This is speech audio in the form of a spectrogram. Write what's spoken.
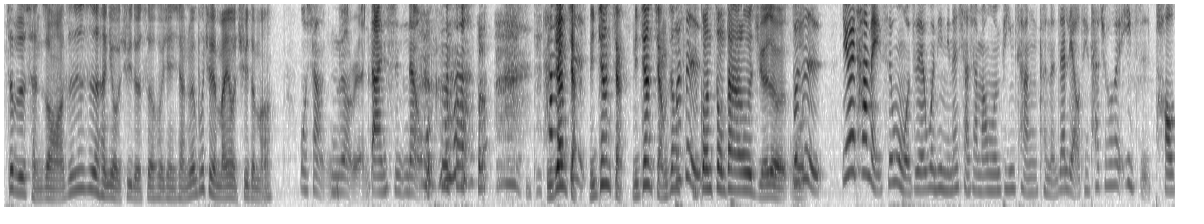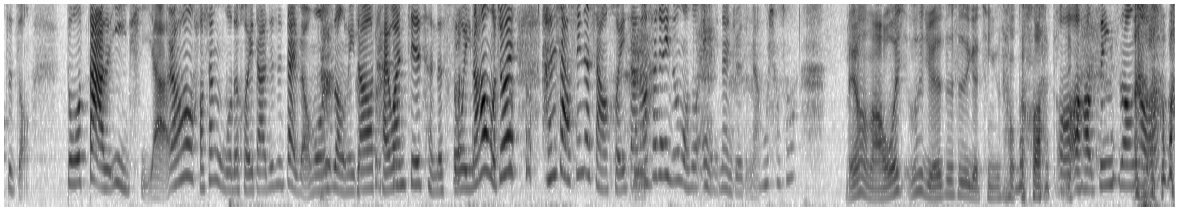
这不是沉重啊，这就是很有趣的社会现象，你们不觉得蛮有趣的吗？我想没有人，答案是 no。你这样讲，你这样讲，你这样讲，这样不是观众大家都会觉得不是，因为他每次问我这些问题，你能想象吗？我们平常可能在聊天，他就会一直抛这种多大的议题啊，然后好像我的回答就是代表某种你知道台湾阶层的缩影，然后我就会很小心的想回答，然后他就一直问我说：“哎、那你觉得怎么样？”我想说，没有嘛，我我会觉得这是一个轻松的话题。哦，哦好轻松哦。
